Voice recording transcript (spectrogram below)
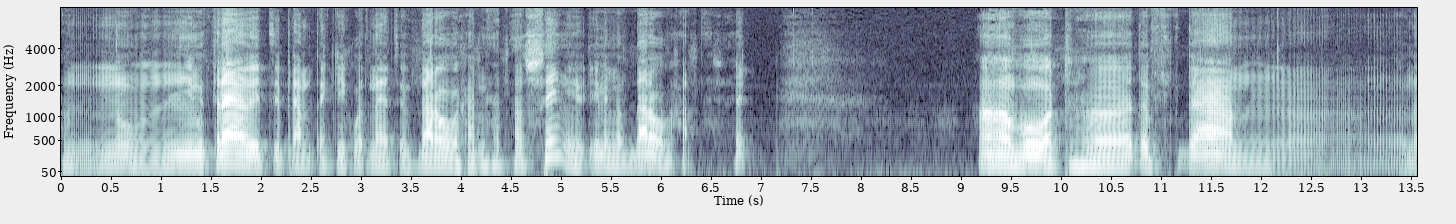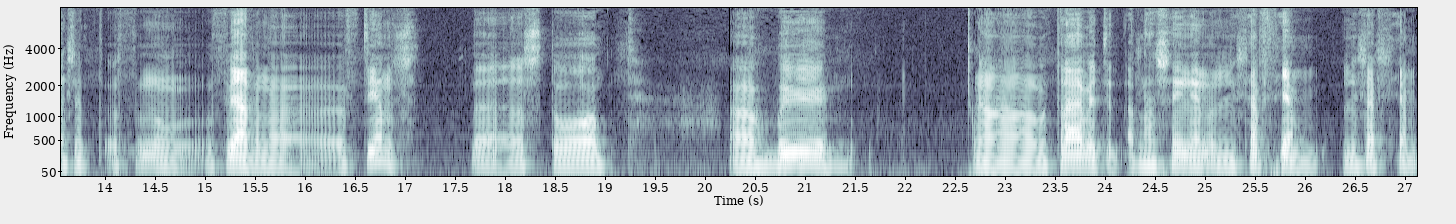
ну, не выстраиваете прям таких вот, знаете, здоровых отношений, именно здоровых отношений, а, вот, э, это всегда, э, значит, ну, связано с тем, э, что вы выстраиваете отношения, ну, не совсем, не совсем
